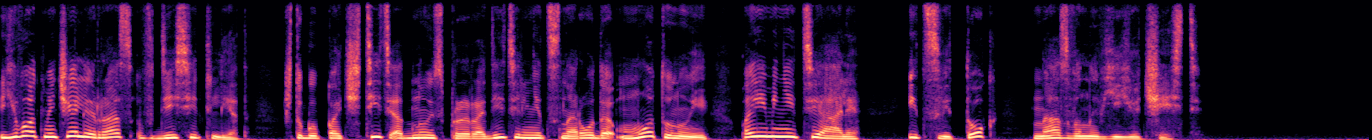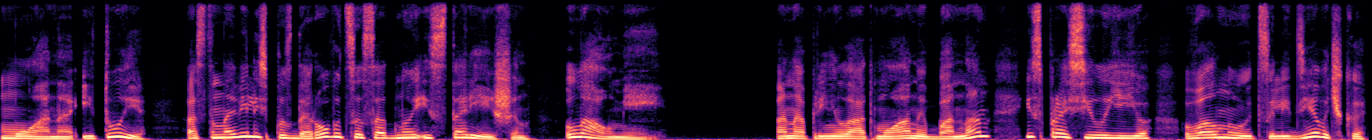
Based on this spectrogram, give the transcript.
Его отмечали раз в 10 лет — чтобы почтить одну из прародительниц народа Мотунуи по имени Тиале и цветок, названный в ее честь. Моана и Туи остановились поздороваться с одной из старейшин, Лаумей. Она приняла от Муаны банан и спросила ее, волнуется ли девочка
